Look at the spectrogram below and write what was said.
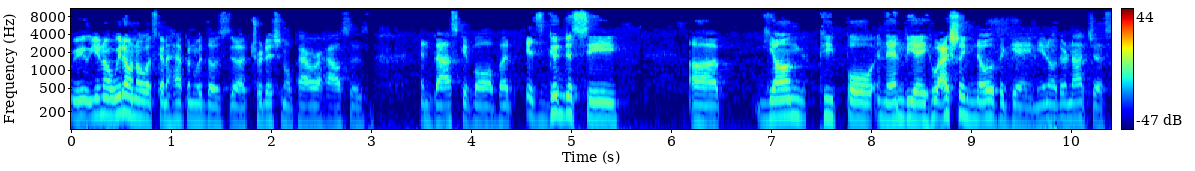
we you know we don't know what's going to happen with those uh, traditional powerhouses in basketball. But it's good to see uh, young people in the NBA who actually know the game. You know, they're not just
